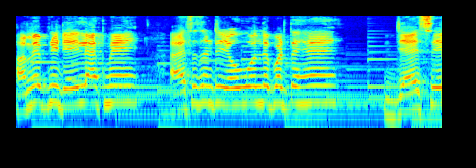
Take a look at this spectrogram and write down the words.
हमें अपनी डेली लाइफ में ऐसे सेंटेंस योग बोलने पड़ते हैं। जैसे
